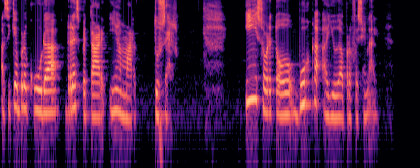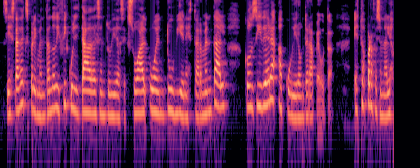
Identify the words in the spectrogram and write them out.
Así que procura respetar y amar tu ser y sobre todo busca ayuda profesional. Si estás experimentando dificultades en tu vida sexual o en tu bienestar mental, considera acudir a un terapeuta. Estos profesionales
